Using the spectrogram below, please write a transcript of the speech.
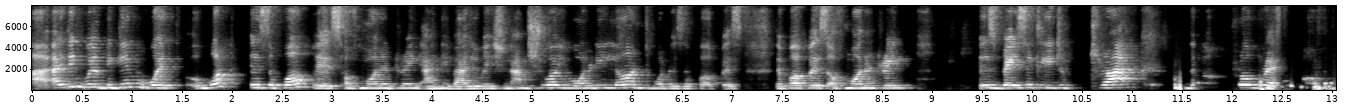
I think we'll begin with what is the purpose of monitoring and evaluation. I'm sure you already learned what is the purpose. The purpose of monitoring is basically to track the progress of the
